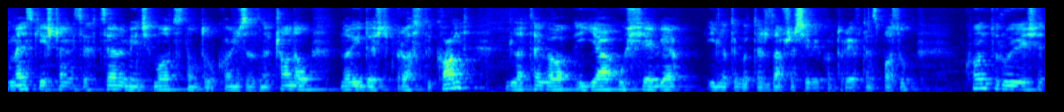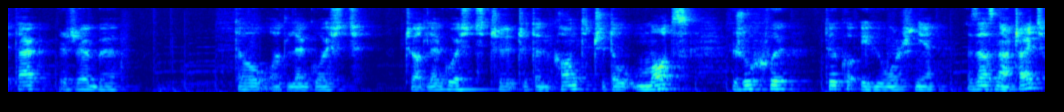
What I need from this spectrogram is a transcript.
męskiej, szczęce chcemy mieć mocną tą kość zaznaczoną, no i dość prosty kąt, dlatego ja u siebie i dlatego też zawsze siebie konturuję w ten sposób, konturuję się tak, żeby tą odległość, czy odległość, czy, czy ten kąt, czy tą moc żuchwy tylko i wyłącznie zaznaczać.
